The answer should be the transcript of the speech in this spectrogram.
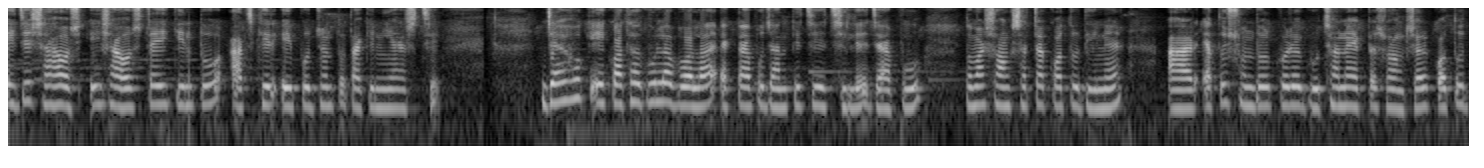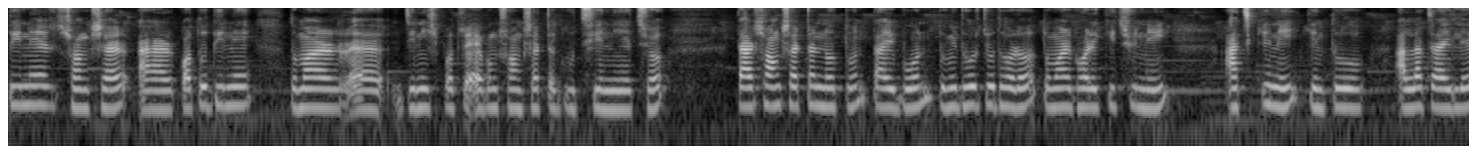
এই যে সাহস, এই সাহসটাই কিন্তু আজকের এই পর্যন্ত তাকে নিয়ে আসছে। যাই হোক, এই কথাগুলো বলা একটা আপু জানতে চেয়েছিলে যে, আপু, তোমার সংসারটা কত দিনের? আর এত সুন্দর করে গুছানো একটা সংসার কত দিনের সংসার আর কত দিনে তোমার জিনিসপত্র এবং সংসারটা গুছিয়ে নিয়েছো? তার সংসারটা নতুন, তাই বোন, তুমি ধৈর্য ধরো, তোমার ঘরে কিছু নেই, আজকে নেই, কিন্তু আল্লাহ চাইলে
